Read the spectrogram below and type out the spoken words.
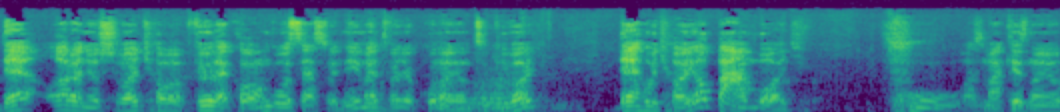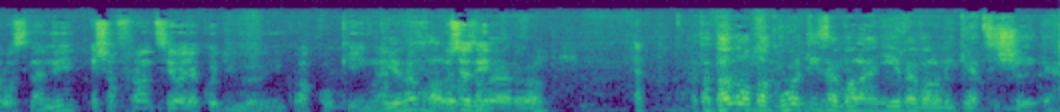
de aranyos vagy, ha, főleg ha angol száz vagy német vagy, akkor nagyon cuki vagy. De hogyha japán vagy, fú, az már kezd nagyon rossz lenni, és a francia vagy, akkor gyűlölünk, akkor ki innen. Én nem hallottam azért- erről. Hát- Hát a Danonnak volt tizenvalány éve valami gecisége.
